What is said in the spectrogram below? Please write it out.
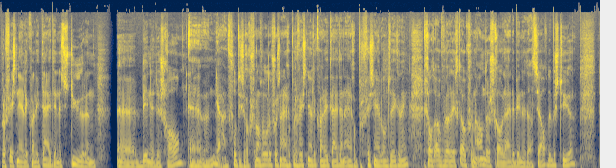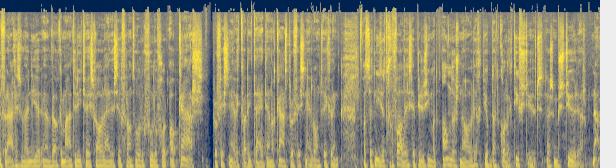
professionele kwaliteit in het sturen binnen de school. ja, voelt hij zich ook verantwoordelijk voor zijn eigen professionele kwaliteit en eigen professionele ontwikkeling. Geldt ook wellicht ook voor een andere schoolleider binnen datzelfde bestuur. De vraag is wanneer, in welke mate die twee schoolleiders zich verantwoordelijk voelen voor elkaars professionele kwaliteit en elkaars professionele ontwikkeling. Als dat niet het geval is, heb je dus iemand anders nodig die op dat collectief stuurt. Dat is een bestuurder. Nou,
